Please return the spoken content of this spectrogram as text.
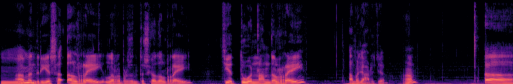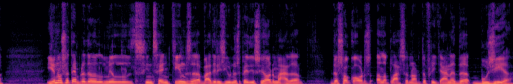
mm. eh? vendria a ser el rei, la representació del rei, qui actua en nom del rei a Mallorca. Eh? Uh, I en el setembre del 1515 va dirigir una expedició armada de socors a la plaça nord-africana de Bugia,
